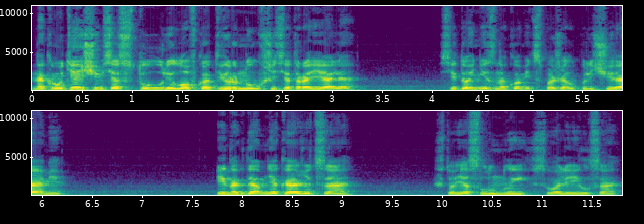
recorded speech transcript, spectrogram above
На крутящемся стуле, ловко отвернувшись от рояля, седой незнакомец пожал плечами. «Иногда мне кажется, что я с луны свалился»,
